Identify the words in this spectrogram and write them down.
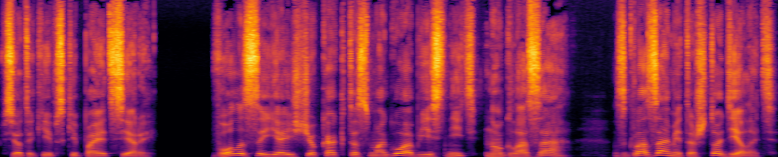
Все-таки вскипает Серый. Волосы я еще как-то смогу объяснить, но глаза... С глазами-то что делать?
